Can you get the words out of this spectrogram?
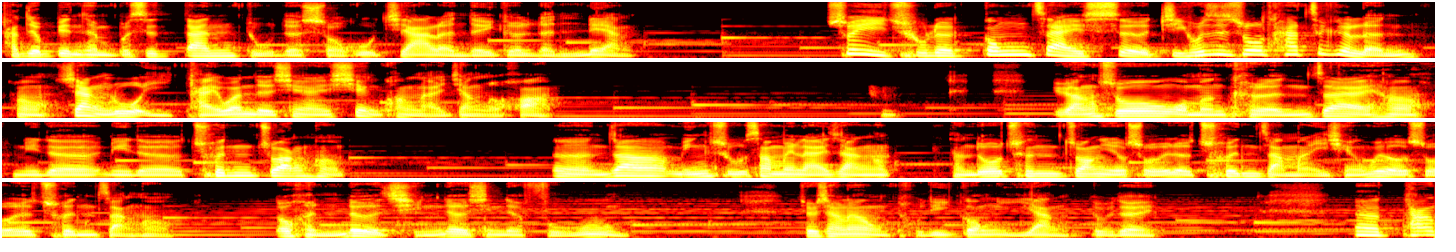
他就变成不是单独的守护家人的一个能量。所以，除了公在设计，或是说他这个人哦，像如果以台湾的现在现况来讲的话，比方说我们可能在哈你的你的村庄哈，嗯，你知道民俗上面来讲，很多村庄有所谓的村长嘛，以前会有所谓的村长哦，都很热情热心的服务，就像那种土地公一样，对不对？那他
